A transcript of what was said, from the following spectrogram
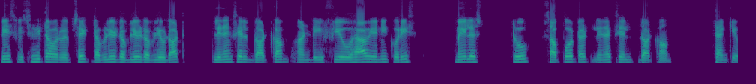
please visit our website www.linuxhelp.com and if you have any queries, mail us to support at linuxhelp.com. Thank you.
